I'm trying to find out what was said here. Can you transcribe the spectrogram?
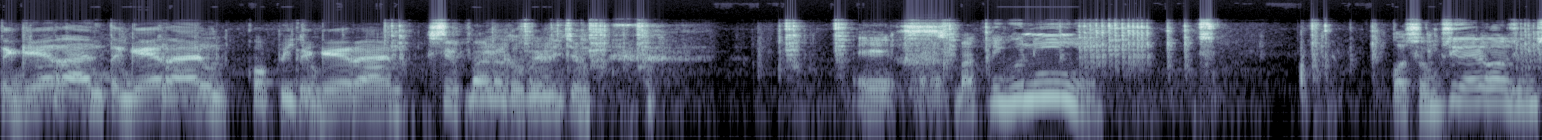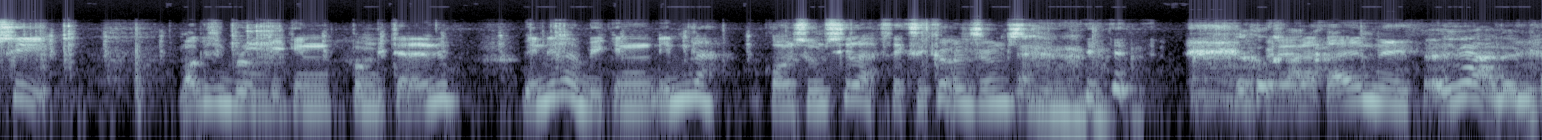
tegeran tegeran. Cum, kopi cum. tegeran. Si Beli parah. kopi lu cum. eh berat banget nih gue nih. Konsumsi kan konsumsi makanya sebelum bikin pembicaraan ini. Inilah bikin inilah konsumsi lah seksi konsumsi. Biar enak aja nih. Ini ada nih.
